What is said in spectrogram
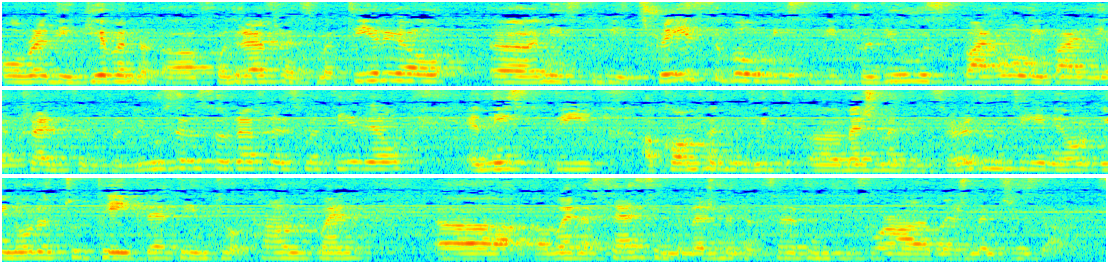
already given for the reference material needs to be traceable, needs to be produced by only by the accredited producers of reference material, and needs to be accompanied with measurement uncertainty in, in order to take that into account when uh, when assessing the measurement uncertainty for our measurement results.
